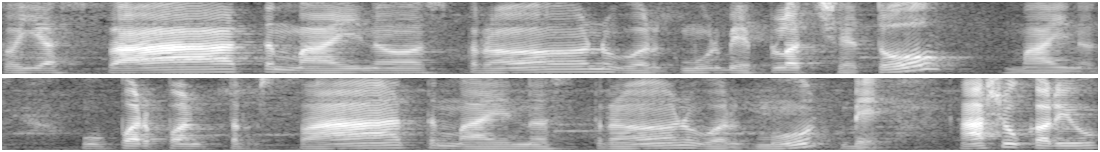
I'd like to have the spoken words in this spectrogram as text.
તો અહીંયા સાત માઇનસ ત્રણ વર્ગમૂળ બે. પ્લસ છે તો માઇનસ. ઉપર પણ સાત માઇનસ ત્રણ વર્ગમૂળ બે. આ શું કર્યું?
